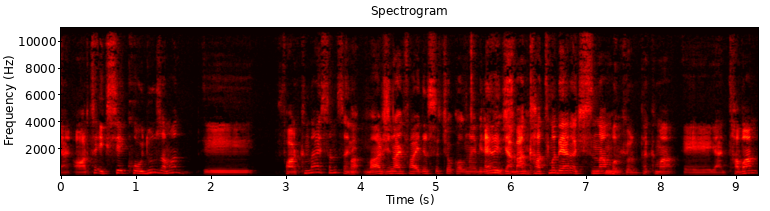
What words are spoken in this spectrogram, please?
yani artı eksiye koyduğun zaman e, farkındaysanız hani Ma- marjinal faydası çok olmayabilir. Evet diyorsun. yani ben katma değer açısından bakıyorum. Takıma e, yani tavanı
